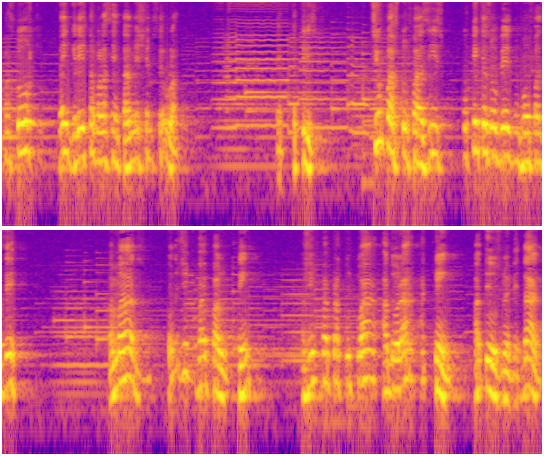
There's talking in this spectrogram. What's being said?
o pastor da igreja estava lá sentado mexendo no celular. É, é triste. Se o pastor faz isso, por que, que as ovelhas não vão fazer? Amados, quando a gente vai para o templo, a gente vai para cultuar, adorar a quem? A Deus, não é verdade?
